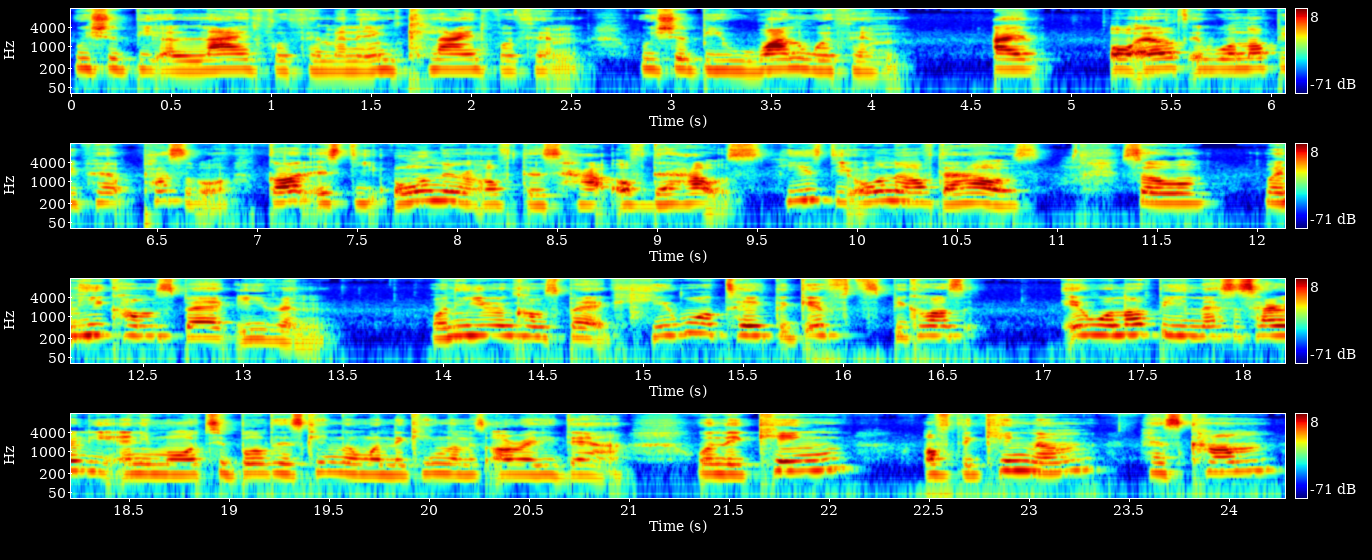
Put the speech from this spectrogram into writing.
We should be aligned with Him and inclined with Him. We should be one with Him. I or else it will not be possible. God is the owner of this ho- of the house. He is the owner of the house. So when He comes back, even when He even comes back, He will take the gifts because it will not be necessarily anymore to build his kingdom when the kingdom is already there. When the king of the kingdom has come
